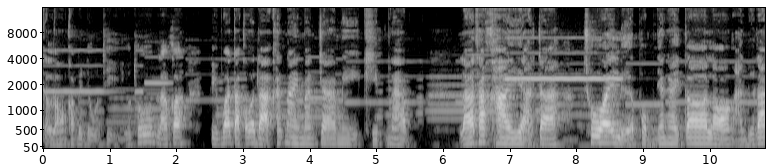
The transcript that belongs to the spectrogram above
ก็ลองเข้าไปดูที่ YouTube แล้วก็พิมพ์ว่าตะกวดาข้างในมันจะมีคลิปนะครับ แล้วถ้าใครอยากจะช่วยเหลือผมยังไงก็ลองอ่านดูได้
